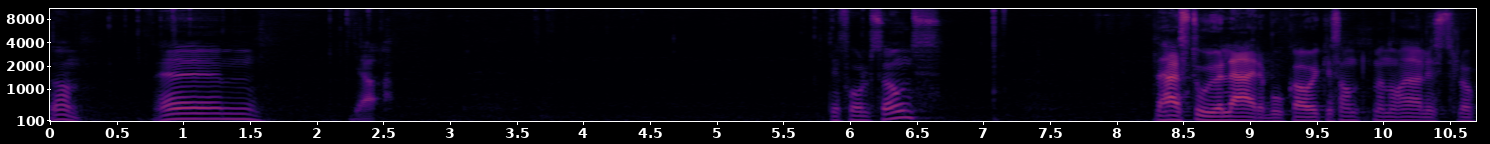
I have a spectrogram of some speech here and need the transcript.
Sånn. Um, ja. Default zones. Det her sto jo i læreboka òg, men nå har jeg lyst til å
